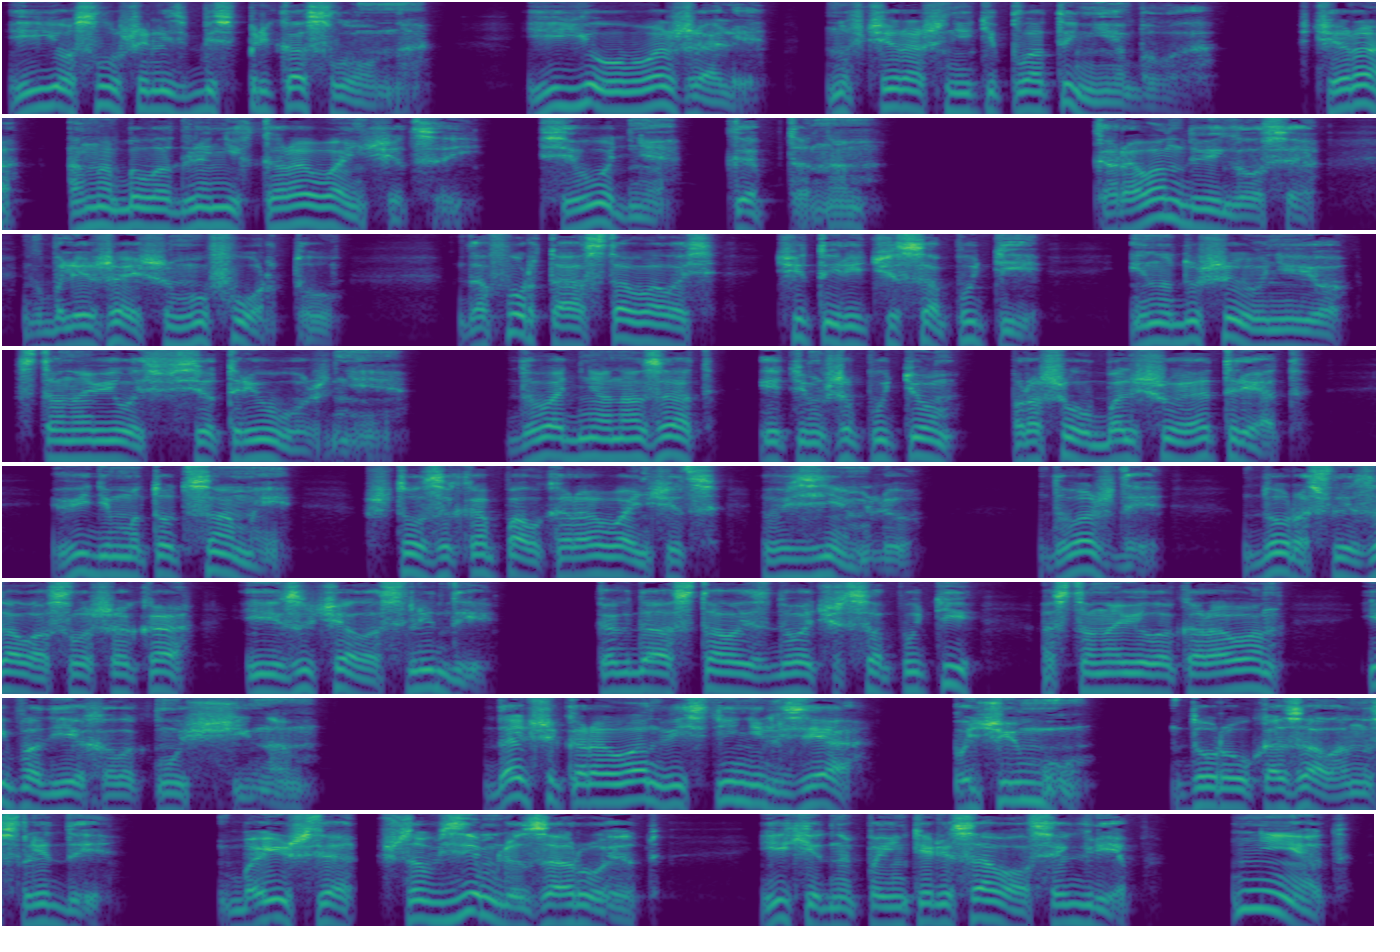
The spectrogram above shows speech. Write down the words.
Ее слушались беспрекословно. Ее уважали, но вчерашней теплоты не было. Вчера она была для них караванщицей, сегодня — кэптоном. Караван двигался к ближайшему форту. До форта оставалось четыре часа пути, и на душе у нее становилось все тревожнее. Два дня назад этим же путем прошел большой отряд. Видимо, тот самый, что закопал караванщиц в землю. Дважды Дора слезала с лошака и изучала следы. Когда осталось два часа пути, остановила караван и подъехала к мужчинам. Дальше караван вести нельзя. Почему? Дора указала на следы. Боишься, что в землю зароют? Ехидно поинтересовался Греб. Нет.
